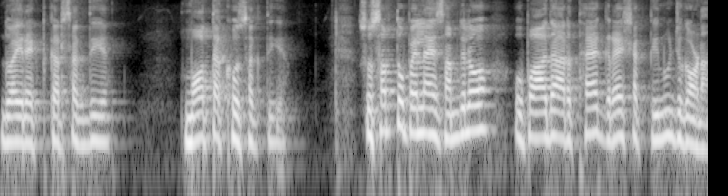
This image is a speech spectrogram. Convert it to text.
ਦਵਾਈ ਰੈਕਟ ਕਰ ਸਕਦੀ ਹੈ, ਮੌਤ ਤੱਕ ਹੋ ਸਕਦੀ ਹੈ। ਸੋ ਸਭ ਤੋਂ ਪਹਿਲਾਂ ਇਹ ਸਮਝ ਲਓ, ਉਪਾਅ ਦਾ ਅਰਥ ਹੈ ਗ੍ਰਹਿ ਸ਼ਕਤੀ ਨੂੰ ਜਗਾਉਣਾ।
